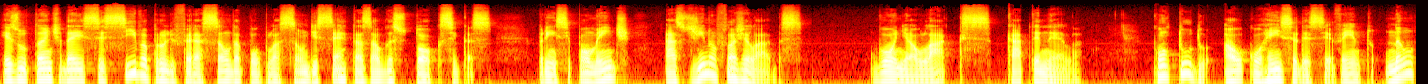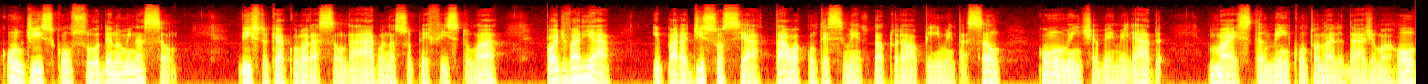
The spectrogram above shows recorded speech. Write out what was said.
resultante da excessiva proliferação da população de certas algas tóxicas, principalmente as dinoflageladas, Goniaulax catenella. Contudo, a ocorrência desse evento não condiz com sua denominação, visto que a coloração da água na superfície do mar pode variar, e para dissociar tal acontecimento natural à pigmentação, comumente avermelhada, mas também com tonalidade marrom,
